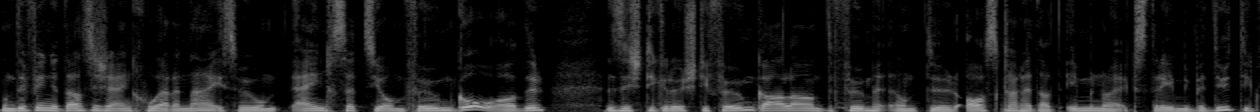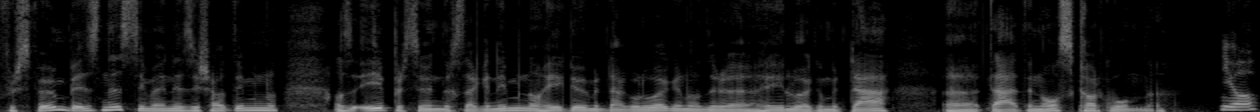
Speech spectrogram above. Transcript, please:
Und ich finde, das ist eigentlich hure nice, weil eigentlich sollte es ja um Film gehen, oder? Es ist die grösste Filmgala und der Film und der Oscar hat halt immer noch extreme Bedeutung fürs Filmbusiness. Ich meine, es ist halt immer noch, also ich persönlich sage immer noch, hey, gehen wir den schauen oder äh, hey, schauen wir den, äh, der hat den Oscar gewonnen. Ja.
